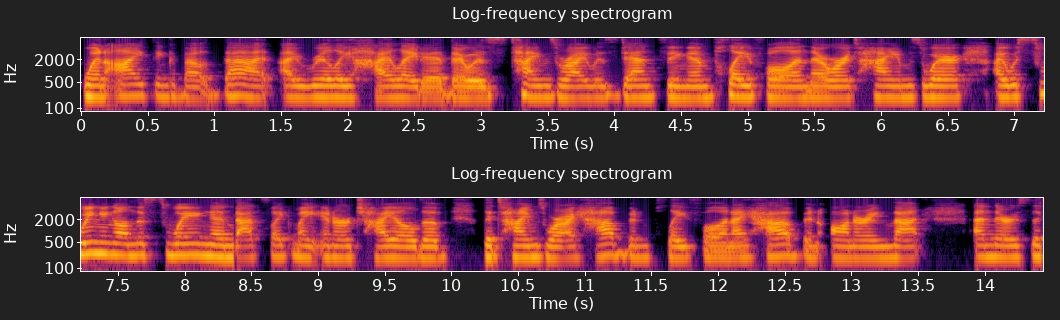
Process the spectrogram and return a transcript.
when I think about that, I really highlighted there was times where I was dancing and playful and there were times where I was swinging on the swing and that's like my inner child of the times where I have been playful and I have been honoring that. And there's the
